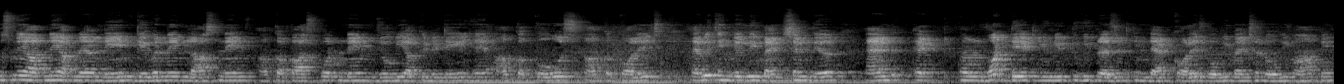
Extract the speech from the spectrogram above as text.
उसमें आपने अपना name given name last name आपका पासपोर्ट नेम जो भी आपकी डिटेल है, आपका कोर्स आपका college everything will be mention there and at on what date you need to be present in that college वो भी मैंशन होगी वहाँ पे।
